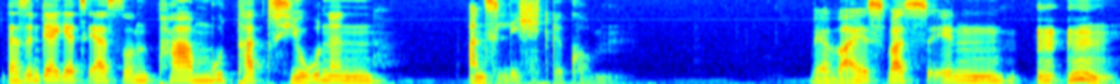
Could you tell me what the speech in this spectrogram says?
da sind ja jetzt erst so ein paar Mutationen ans Licht gekommen. Wer weiß, was in,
